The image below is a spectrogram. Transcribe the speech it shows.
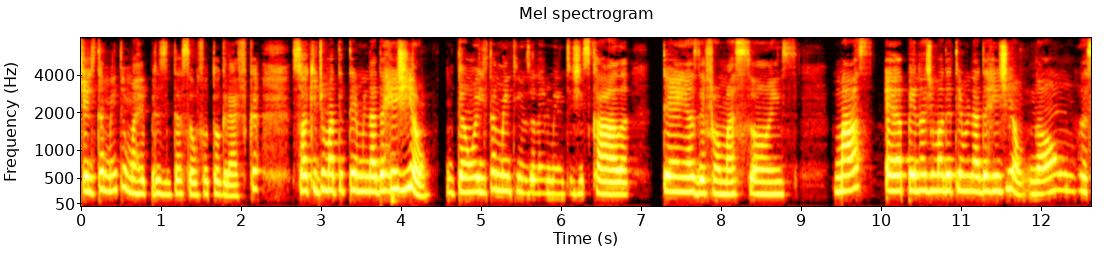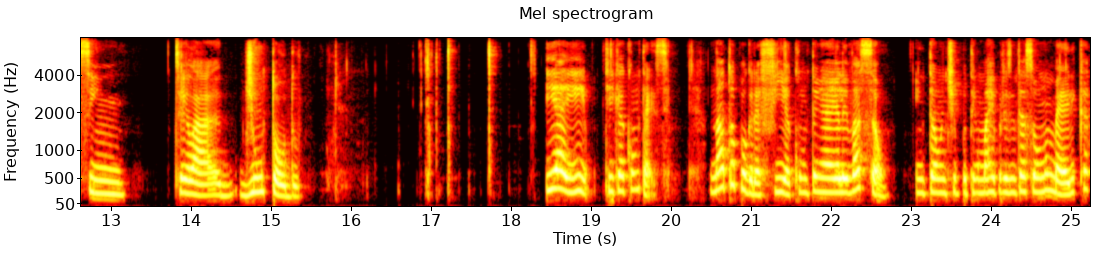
ele também tem uma representação fotográfica, só que de uma determinada região. Então, ele também tem os elementos de escala, tem as deformações, mas é apenas de uma determinada região, não assim, sei lá, de um todo. E aí, o que, que acontece? Na topografia contém a elevação. Então, tipo, tem uma representação numérica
